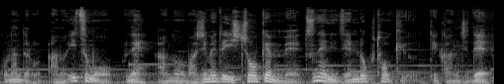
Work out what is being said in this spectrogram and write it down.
こうなんだろうあのいつもねあの真面目で一生懸命常に全力投球って感じで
